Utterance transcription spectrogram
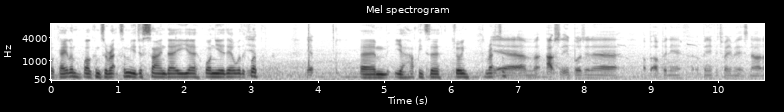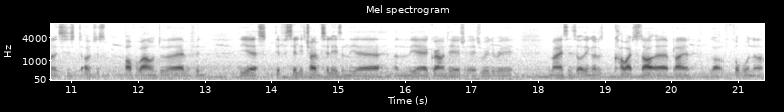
Well, Khaellem, welcome to Wrexham. You just signed a uh, one-year deal with the club. Yep. Um, you're happy to join Wrexham? Yeah, I'm absolutely buzzing. Uh, I've, I've been here. I've been here for 20 minutes now, and it's just I was just overwhelmed with uh, everything. The uh, the facility, training facilities, and the uh, and the ground here is, is really really amazing. Sort of thing. I just can't wait to start uh, playing like football now.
